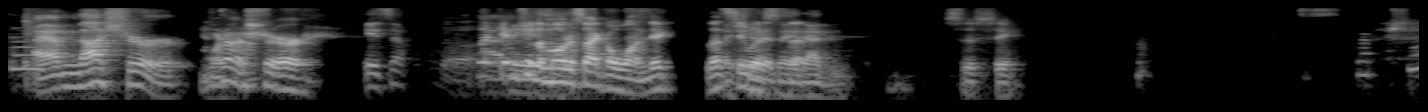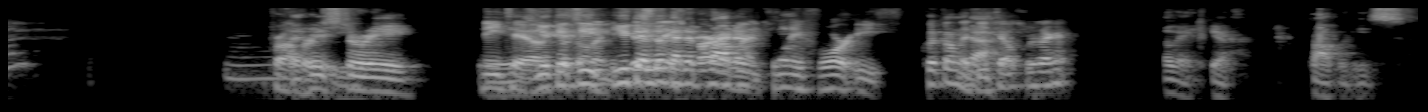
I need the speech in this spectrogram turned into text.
though? I am not sure. We're not sure. It's a Click I into mean, the motorcycle one, Dick. Let's I see what should it say that. Let's just see. Description? Mm, The Property history. details. You can see, on you can look at the started property. Twenty-four ETH. Click on the Yeah. details for a second. Okay, here, properties.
